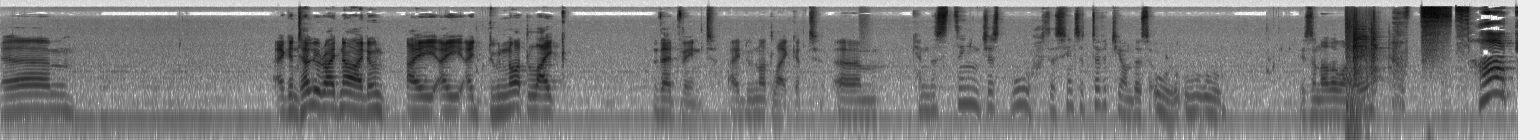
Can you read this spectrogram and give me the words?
Um, I can tell you right now, I don't, I, I, I do not like that vent. I do not like it. Um, can this thing just... Ooh, the sensitivity on this. Ooh, ooh, ooh. There's another one there. Fuck!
